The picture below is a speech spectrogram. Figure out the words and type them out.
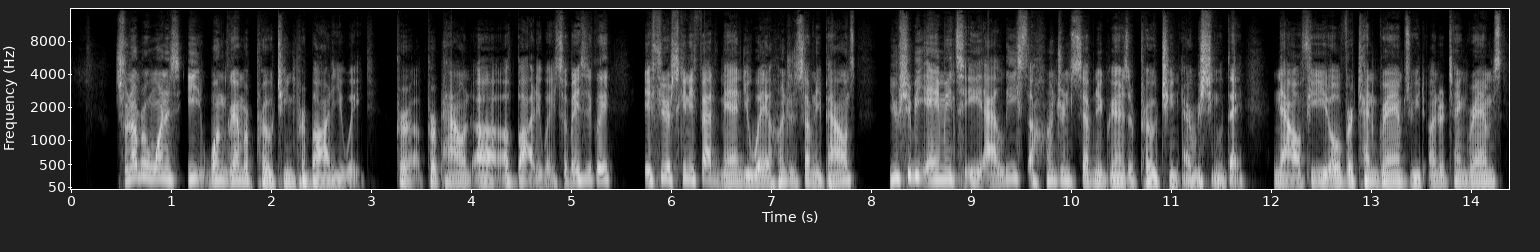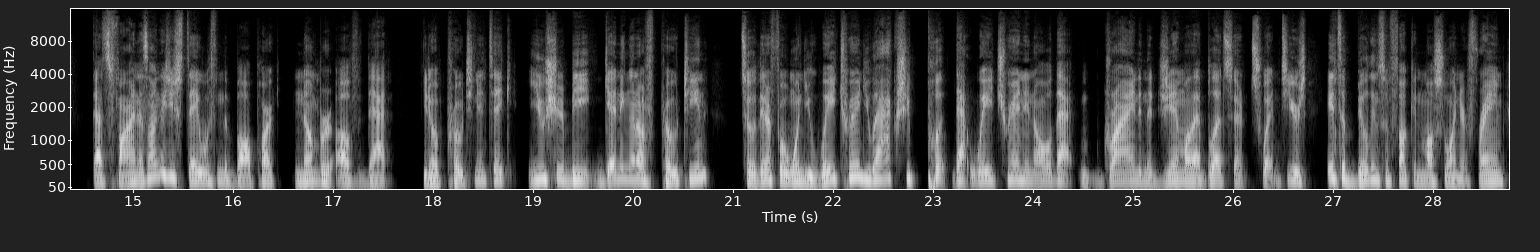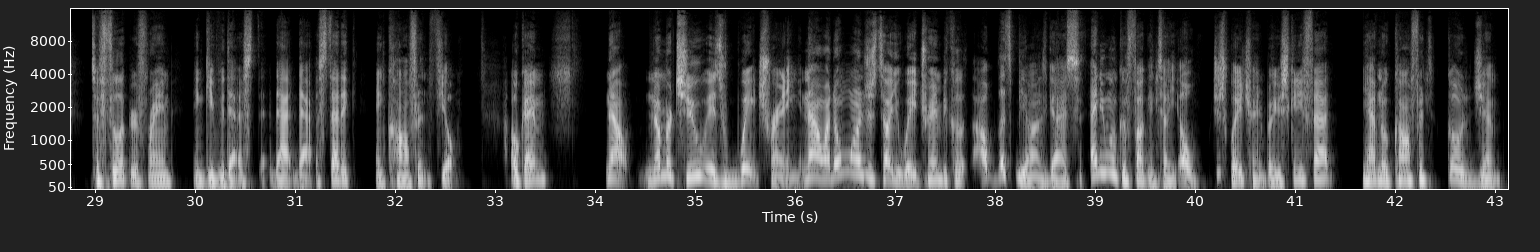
So, number one is eat one gram of protein per body weight, per, per pound uh, of body weight. So, basically, if you're a skinny fat man, you weigh 170 pounds, you should be aiming to eat at least 170 grams of protein every single day. Now, if you eat over 10 grams, you eat under 10 grams, that's fine. As long as you stay within the ballpark number of that you know, protein intake, you should be getting enough protein. So therefore, when you weight train, you actually put that weight train and all that grind in the gym, all that blood, sweat, and tears into building some fucking muscle on your frame to fill up your frame and give you that, that, that aesthetic and confident feel. Okay. Now, number two is weight training. Now, I don't want to just tell you weight train because I'll, let's be honest, guys. Anyone can fucking tell you, oh, just weight train, bro. You're skinny fat. You have no confidence. Go to the gym.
